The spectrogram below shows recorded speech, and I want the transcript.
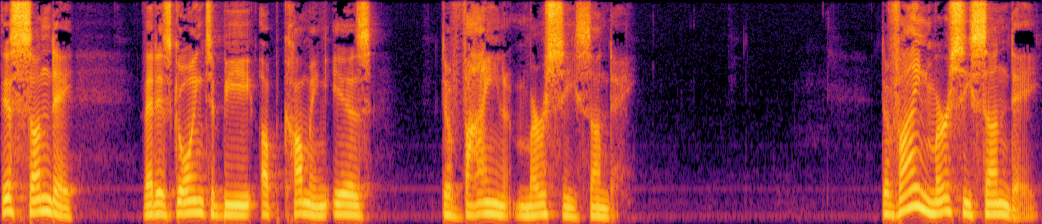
This Sunday that is going to be upcoming is Divine Mercy Sunday. Divine Mercy Sunday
